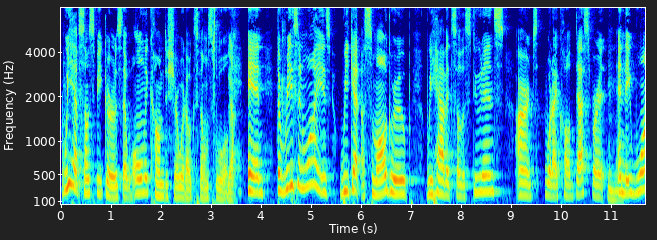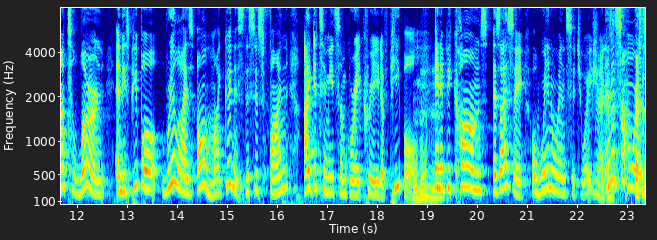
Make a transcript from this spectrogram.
we have some speakers that will only come to Sherwood Oaks Film School. Yeah. And the reason why is we get a small group, we have it so the students aren't what I call desperate mm-hmm. and they want to learn and these people realize, "Oh my goodness, this is fun. I get to meet some great creative people." Mm-hmm. Mm-hmm. And it becomes as I say, a win-win situation. and it's something where because the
